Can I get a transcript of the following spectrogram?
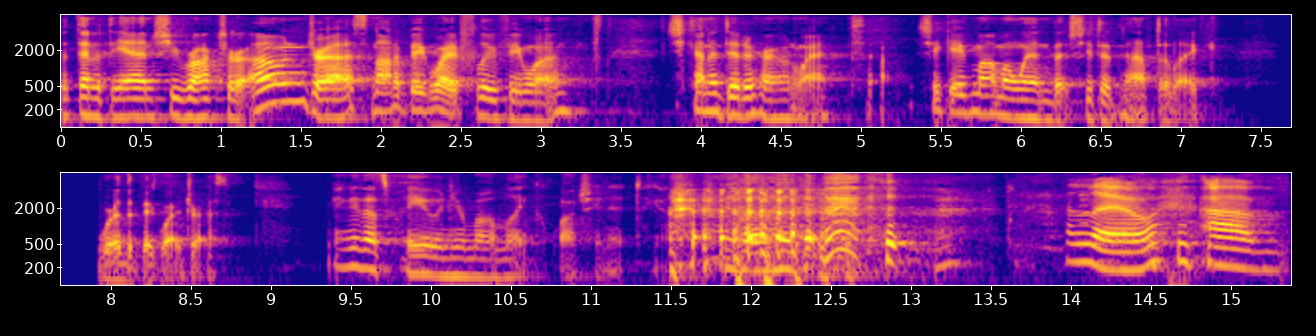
But then at the end, she rocked her own dress, not a big white floofy one. She kind of did it her own way. So she gave mom a win, but she didn't have to like wear the big white dress. Maybe that's why you and your mom like watching it together. Hello. Um,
